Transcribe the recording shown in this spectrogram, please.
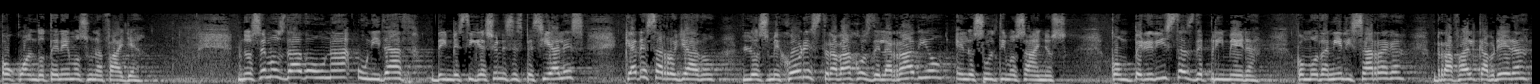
o cuando tenemos una falla. Nos hemos dado una unidad de investigaciones especiales que ha desarrollado los mejores trabajos de la radio en los últimos años, con periodistas de primera como Daniel Izárraga, Rafael Cabrera,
